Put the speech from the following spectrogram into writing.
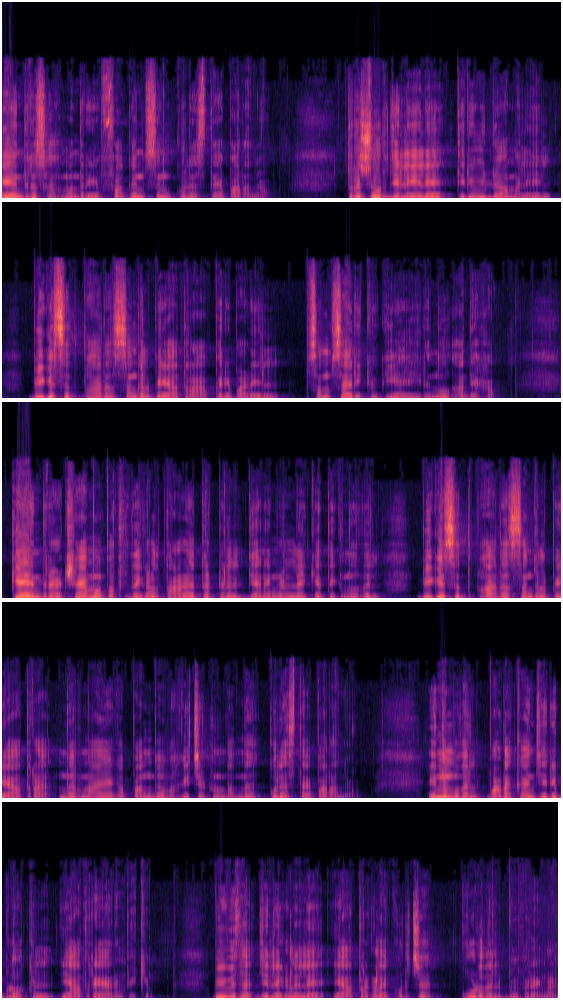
കേന്ദ്ര സഹമന്ത്രി ഫഗൻ സിംഗ് കുലസ്തെ പറഞ്ഞു. തൃശൂർ ജില്ലയിലെ തിരുവല്ലാമലയിൽ വികസിത് ഭാരത് സങ്കല്പ യാത്ര പരിപാടിയിൽ സംസാരിക്കുകയായിരുന്നു അദ്ദേഹം. കേന്ദ്ര ക്ഷേമ പദ്ധതികൾ താഴെത്തട്ടിൽ ജനങ്ങളിലേക്ക് എത്തിക്കുന്നതിൽ വികസിത് ഭാരത് സങ്കല്പ യാത്ര നിർണായക പങ്ക് വഹിച്ചിട്ടുണ്ടെന്ന് കുലസ്തെ പറഞ്ഞു. ഇന്നു മുതൽ വടക്കാഞ്ചേരി ബ്ലോക്കിൽ യാത്ര ആരംഭിക്കും വിവിധ ജില്ലകളിലെ യാത്രകളെക്കുറിച്ച് കൂടുതൽ വിവരങ്ങൾ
